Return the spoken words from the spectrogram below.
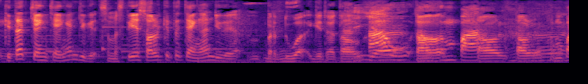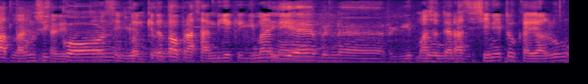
kita ceng-cengan juga semestinya soalnya kita cengan juga berdua gitu atau Iya. tahu tahu tempat tahu tahu Ah, tempat lah tahu bisa sikon, gitu. Tahu sikon. gitu. Kita tahu perasaan dia kayak gimana. iya benar gitu Maksudnya rasis ini tuh kayak lu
